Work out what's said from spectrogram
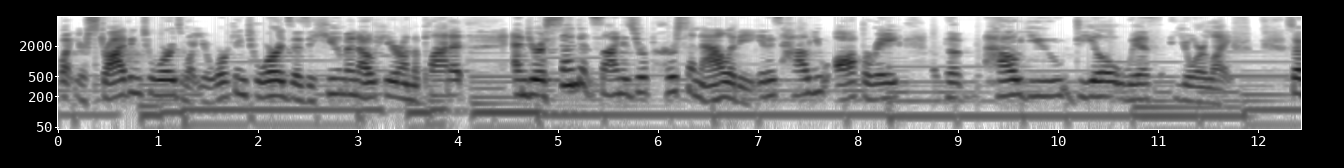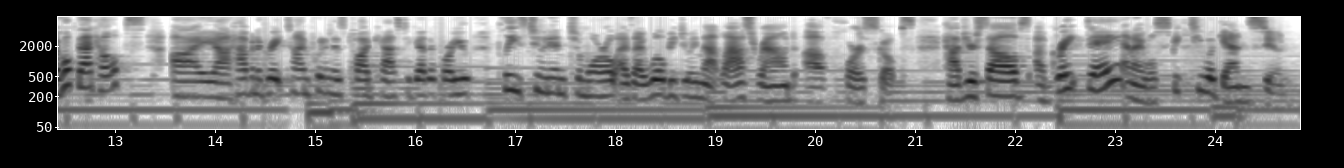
what you're striving towards, what you're working towards as a human out here on the planet. And your ascendant sign is your personality. It is how you operate, the how you deal with your life. So I hope that helps. I uh, having a great time putting this podcast together for you. Please tune in tomorrow as I will be doing that last round of horoscopes. Have yourselves a great day and I will speak to you again soon.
